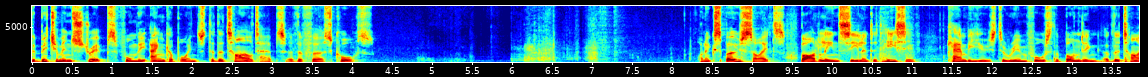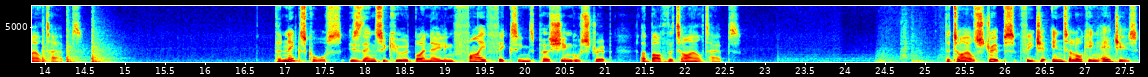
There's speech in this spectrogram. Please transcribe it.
The bitumen strips form the anchor points to the tile tabs of the first course. On exposed sites, Bardoline sealant adhesive can be used to reinforce the bonding of the tile tabs. The next course is then secured by nailing five fixings per shingle strip above the tile tabs. The tile strips feature interlocking edges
